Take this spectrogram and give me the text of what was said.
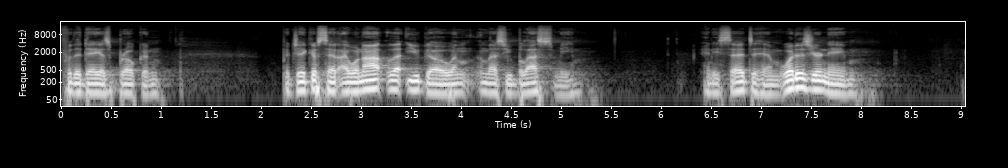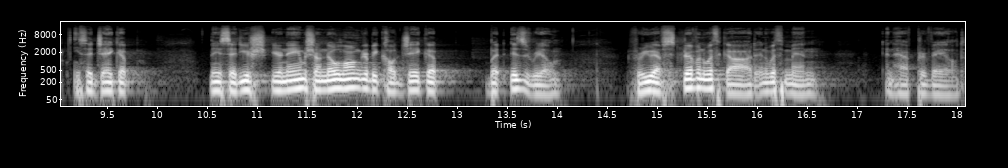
for the day is broken. But Jacob said, I will not let you go unless you bless me. And he said to him, What is your name? He said, Jacob. Then he said, "You sh- Your name shall no longer be called Jacob, but Israel, for you have striven with God and with men and have prevailed.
